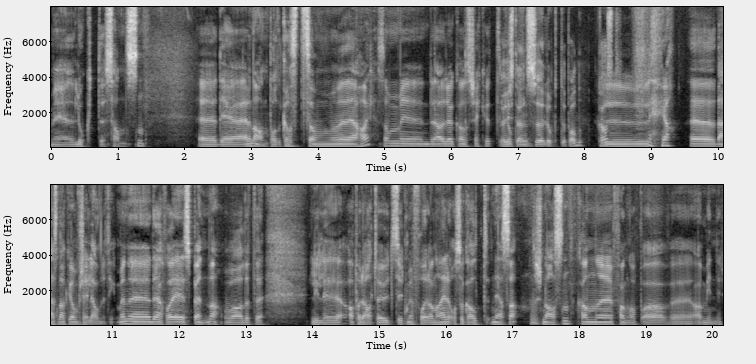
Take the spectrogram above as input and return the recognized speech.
med luktesansen. Eh, Det er en annen podkast som jeg har, som eh, dere kan sjekke ut. Øysteins eh, luktepodkast. Ja. eh, Der snakker vi om forskjellige andre ting. Men eh, det er iallfall spennende da, hva dette lille apparatet vi er utstyrt med foran her, også kalt nesa, snasen, kan eh, fange opp av, eh, av minner.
